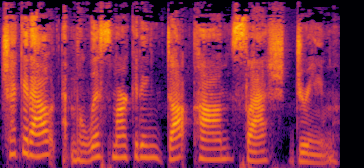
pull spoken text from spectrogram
Check it out at melissmarketing.com slash dream.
